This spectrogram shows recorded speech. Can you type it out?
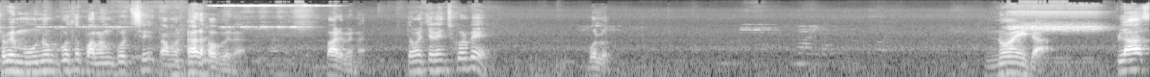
সবে মৌনব্রত পালন করছে, তো আমার আর হবে না, পারবে না। তোমরা চ্যালেঞ্জ করবে? বলো। নয়টা প্লাস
